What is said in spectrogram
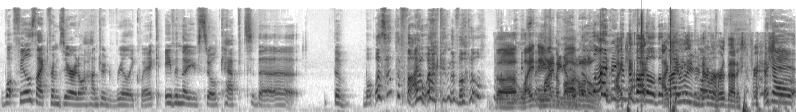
what feels like from zero to 100 really quick, even though you've still kept the, the, what was it? The firework in the bottle? The What am I lightning, in the Lightning in the bottle. bottle. The lightning in the bottle. The I, I can't believe you've never heard that expression. Okay.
